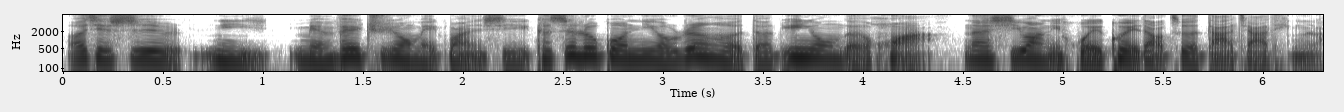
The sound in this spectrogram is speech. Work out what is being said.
而且是你免费去用没关系。可是如果你有任何的应用的话，那希望你回馈到这个大家庭来。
